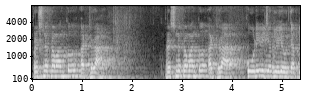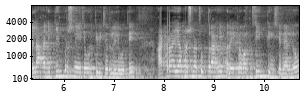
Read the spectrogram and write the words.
प्रश्न क्रमांक अठरा. प्रश्न क्रमांक अठरा कोडे विचारलेले होते आपल्याला आणि तीन प्रश्न याच्यावरती विचारलेले होते. अठरा या प्रश्नाचं उत्तर आहे. पर्याय क्रमांक तीन तीनशे ब्याण्णव.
